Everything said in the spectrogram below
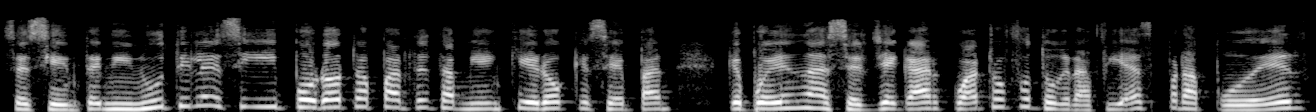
se sienten inútiles. Y por otra parte, también quiero que sepan que pueden hacer llegar cuatro fotografías para poder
